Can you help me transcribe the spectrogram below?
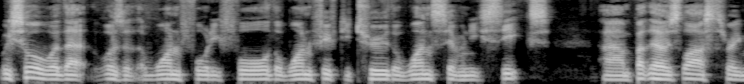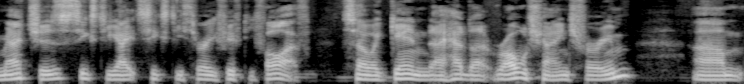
we saw where that was it the 144, the 152, the 176. Um, but those last three matches 68, 63, 55. So again, they had that role change for him. Um,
